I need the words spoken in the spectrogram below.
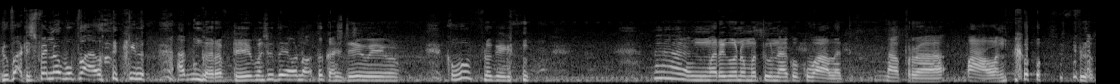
Lu Pak dispen apa Pak? Iki lho, aku nggarap dhewe maksudnya ono tugas dhewe. Goblok iki. Ah, mari ngono metune aku kualat nabrak palang goblok.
